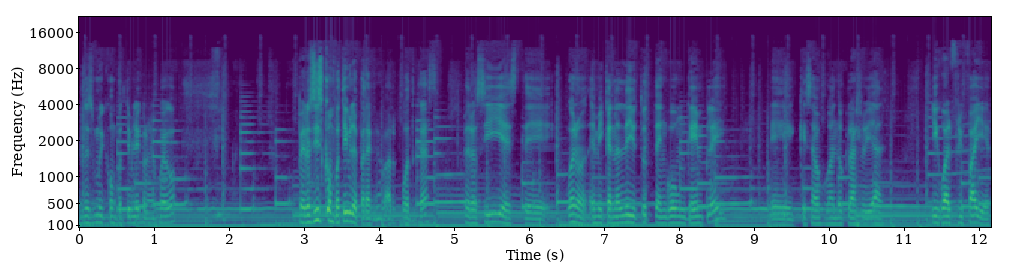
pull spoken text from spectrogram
no es muy compatible con el juego. Pero sí es compatible para grabar podcast. Pero sí, este. Bueno, en mi canal de YouTube tengo un gameplay eh, que estaba jugando Clash Royale. Igual Free Fire.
